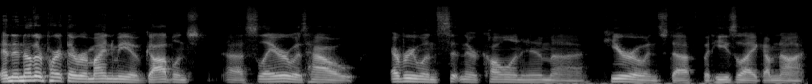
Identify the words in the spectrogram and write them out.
And another part that reminded me of Goblin uh, Slayer was how everyone's sitting there calling him a hero and stuff, but he's like, "I'm not,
